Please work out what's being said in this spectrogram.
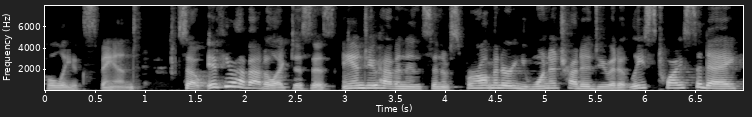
fully expand. So if you have atelectasis and you have an incentive spirometer, you want to try to do it at least twice a day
